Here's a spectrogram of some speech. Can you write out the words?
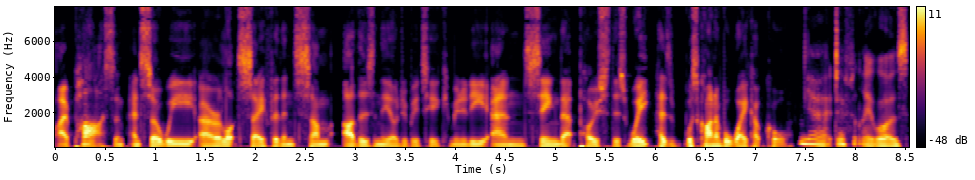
I pass, and and so we are a lot safer than some others in the LGBT community. And seeing that post this week has was kind of a wake up call. Yeah, it definitely was.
